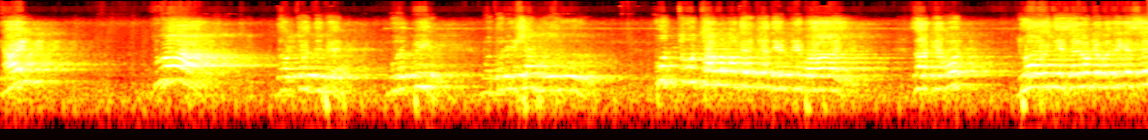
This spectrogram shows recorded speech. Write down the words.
গায়ে দোয়া দরকার দিবেন মুরব্বী মদরিসা মজুর কত চাল আমাদেরকে দেখতে ভাই যা কেমন দোয়া হইতে চাই ওটা বাজে গেছে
